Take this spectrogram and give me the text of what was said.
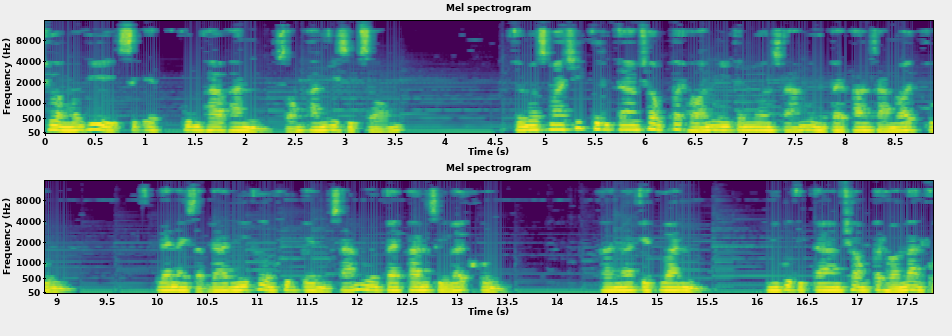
ช่วงวันที่ 11 กุมภาพันธ์ 2022จำนวนสมาชิกผู้ติดตามช่องป้าถอนมีจำนวน 38,300 คน และในสัปดาห์นี้เพิ่มขึ้นเป็น 38,400 คน ผ่านมา 7 วัน มีผู้ติดตามช่องกระถอนบ้านก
